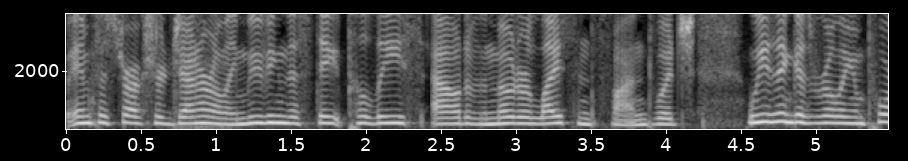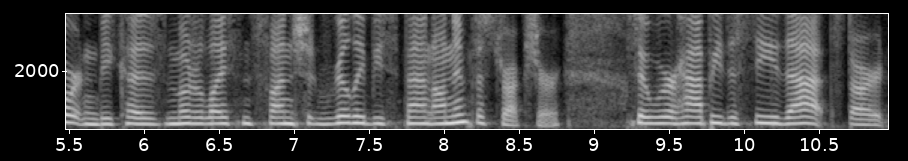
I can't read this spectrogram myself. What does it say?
infrastructure generally, moving the state police out of the motor license fund, which we think is really important because motor license fund should really be spent on infrastructure. So we're happy to see that start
